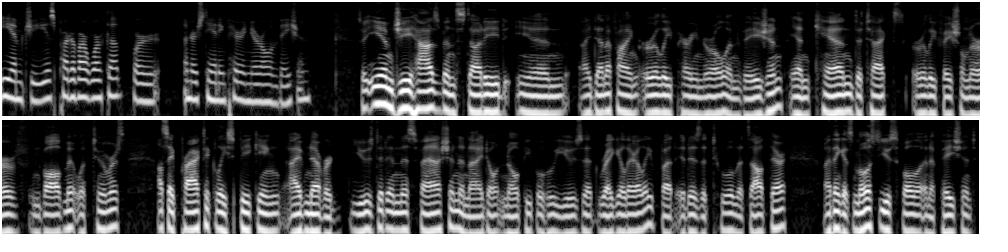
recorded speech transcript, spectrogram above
EMG as part of our workup for understanding perineural invasion? So, EMG has been studied in identifying early perineural invasion and can detect early facial nerve involvement with tumors. I'll say, practically speaking, I've never used it in this fashion, and I don't know people who use it regularly, but it is a tool that's out there. I think it's most useful in a patient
